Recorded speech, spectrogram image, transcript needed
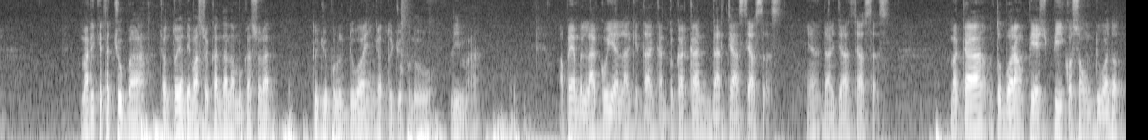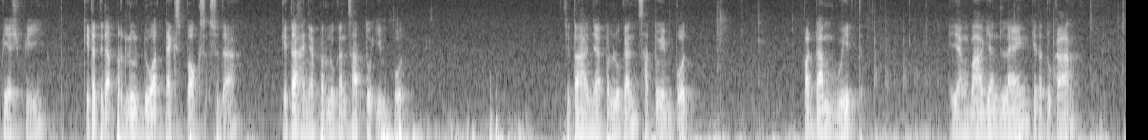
Mari kita cuba contoh yang dimasukkan dalam muka surat 72 hingga 75 apa yang berlaku ialah kita akan tukarkan darjah Celsius ya darjah Celsius. Maka untuk borang PHP 02.php kita tidak perlu dua text box sudah. Kita hanya perlukan satu input. Kita hanya perlukan satu input. Padam width yang bahagian length kita tukar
